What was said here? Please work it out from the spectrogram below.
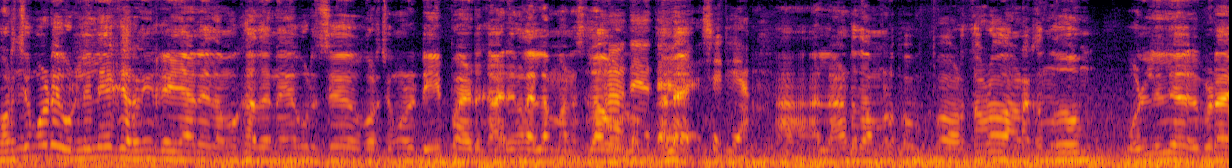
കുറച്ചും കൂടി ഉള്ളിലേക്ക് ഇറങ്ങി കഴിഞ്ഞാലേ നമുക്ക് അതിനെ കുറിച്ച് കുറച്ചും കൂടി ഡീപ്പായിട്ട് കാര്യങ്ങളെല്ലാം മനസ്സിലാവും അല്ലേ? അല്ലാണ്ട് നമ്മളിപ്പം പുറത്തോടെ നടക്കുന്നതും ഉള്ളിൽ ഇവിടെ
